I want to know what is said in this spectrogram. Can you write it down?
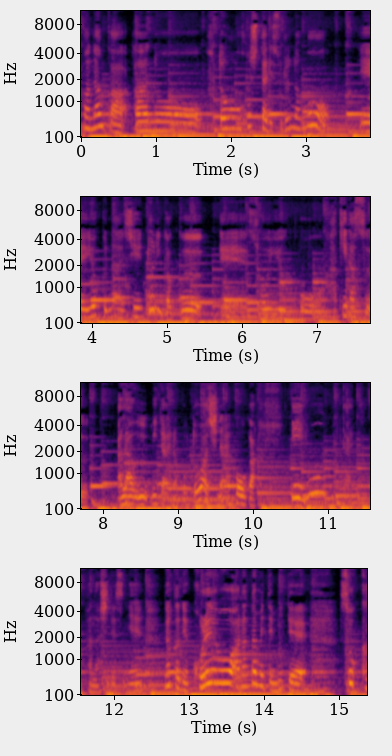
まあ、なんか、あのー、布団を干したりするのも、えー、良くないしとにかく、えー、そういうこう吐き出す洗うみたいなことはしない方がいいよ話ですねなんかねこれを改めて見てそっか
